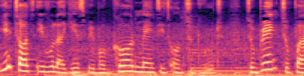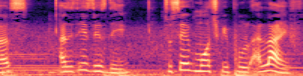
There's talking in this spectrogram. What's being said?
ye thought evil against me, but God meant it unto good, to bring to pass, as it is this day, to save much people alive.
